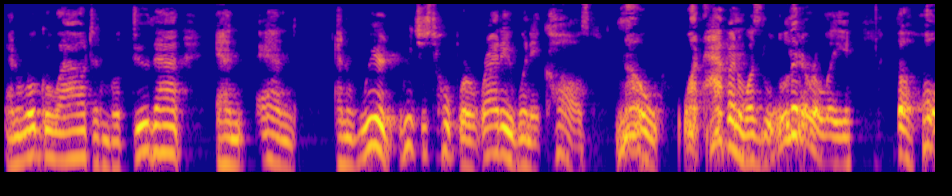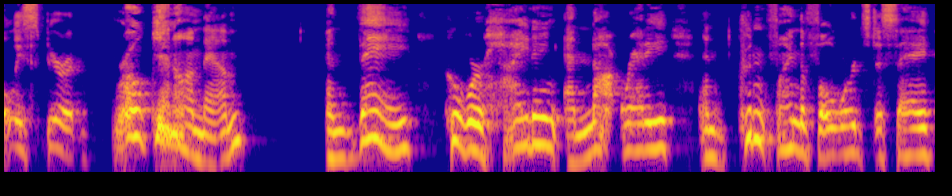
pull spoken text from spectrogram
and we'll go out and we'll do that and and and we're we just hope we're ready when he calls. No, what happened was literally the Holy Spirit broke in on them and they who were hiding and not ready and couldn't find the full words to say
